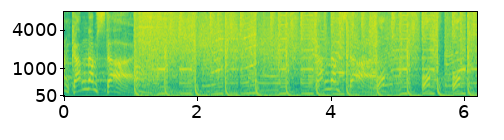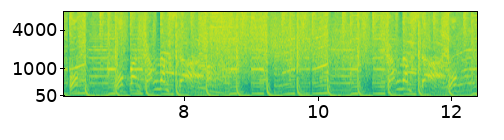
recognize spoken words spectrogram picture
van Gangnam Style. Gangnam Style. Op, op, op, op. Oppan Gangnam Style. Gangnam Style. Op.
